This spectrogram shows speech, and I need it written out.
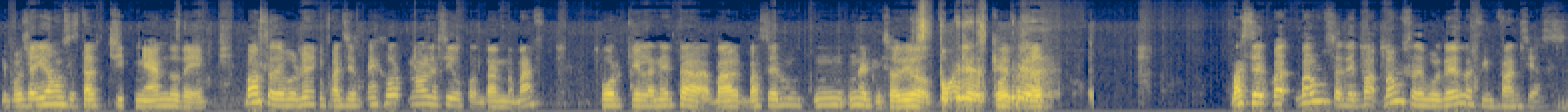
Y pues ahí vamos a estar chismeando de, vamos a devolver infancias. Mejor no les sigo contando más, porque la neta va, va a ser un, un- un episodio Spoiler, spoiler. va a ser, va- vamos, a de- va- vamos a devolver las infancias.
